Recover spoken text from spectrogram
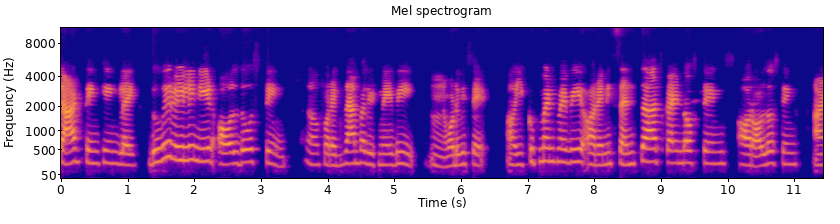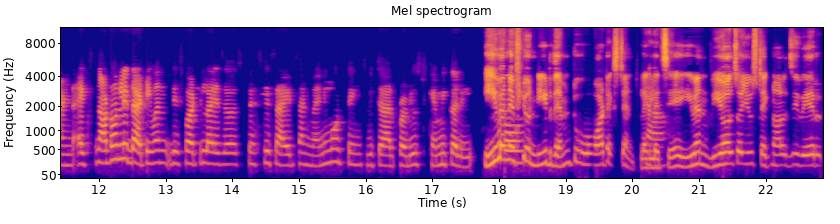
start thinking like, do we really need all those things? Uh, for example, it may be, mm, what do we say? Uh, equipment maybe or any sensors kind of things or all those things and ex- not only that even these fertilizers pesticides and many more things which are produced chemically. Even if you need them to what extent? Like Yeah. let's say even we also use technology where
